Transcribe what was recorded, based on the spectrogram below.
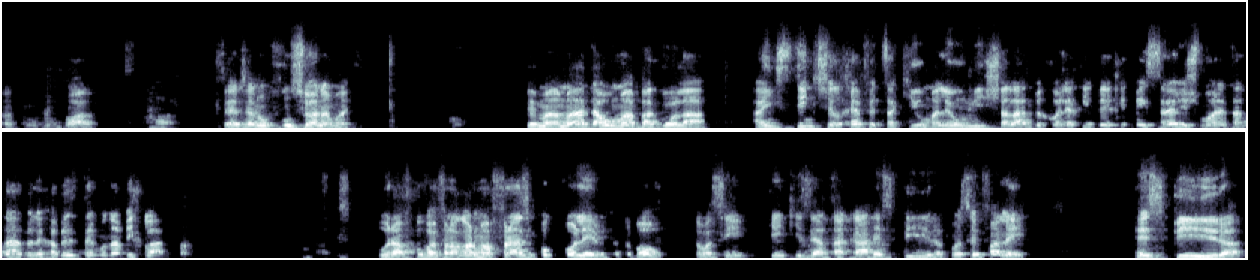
Ah, vamos Certo? Já não funciona mais. במעמד האומה בגולה, האינסטינקט של חפץ הקיום הלאומי שלט בכל יחיד ויחיד מישראל לשמור את הדת ולכבד את האמונה בכלל. O Rav vai falar agora uma frase um pouco polêmica, tá bom? Então, assim, quem quiser atacar, respira. Como eu sempre falei, respira.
